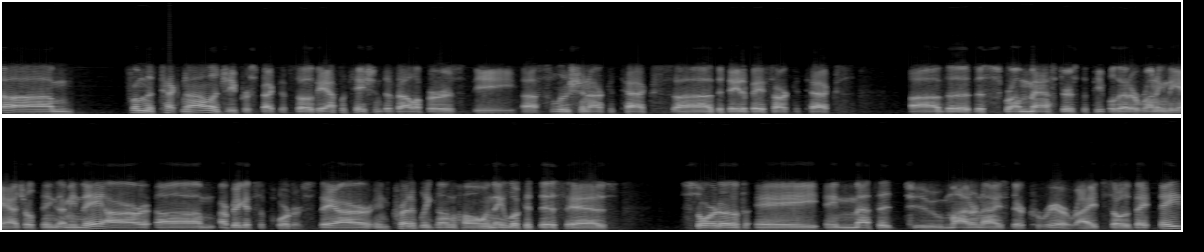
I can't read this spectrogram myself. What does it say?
um, from the technology perspective, so the application developers, the uh, solution architects, uh, the database architects, uh, the the Scrum masters, the people that are running the agile things. I mean, they are um, our biggest supporters. They are incredibly gung ho, and they look at this as sort of a a method to modernize their career, right? So they they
